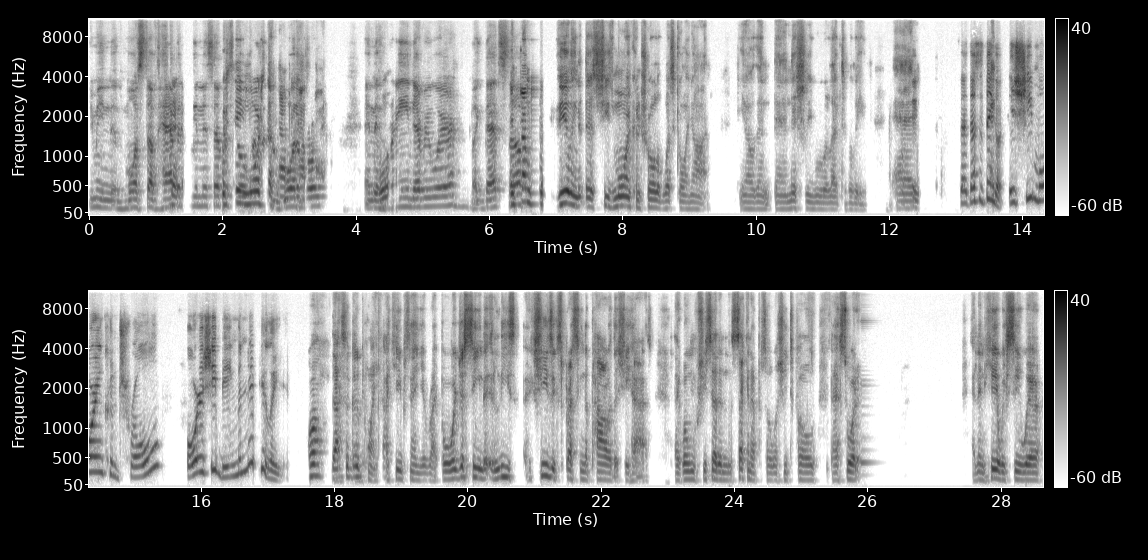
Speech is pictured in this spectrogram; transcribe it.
You mean there's more stuff happening in this episode? We're seeing more stuff The happening water outside. broke and it Wa- rained everywhere, like that in stuff. terms of revealing that there's, she's more in control of what's going on, you know, than, than initially we were led to believe. And That, that's the thing, though. Is she more in control or is she being manipulated? well, that's a good point. I keep saying you're right, but we're just seeing that at least she's expressing the power that she has. Like when she said in the second episode when she told that sword, and then here we see where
